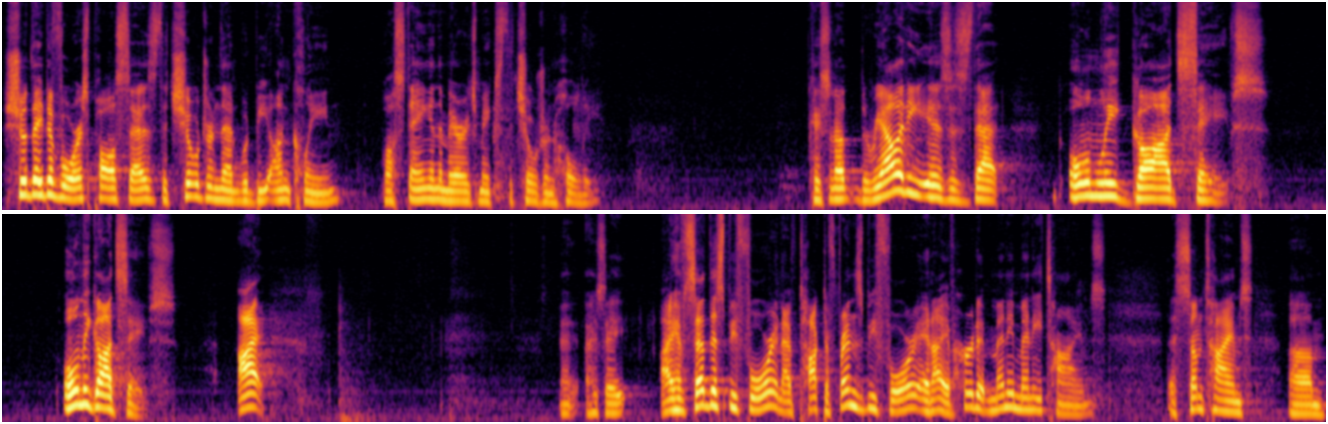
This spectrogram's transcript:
should they divorce, Paul says, the children then would be unclean, while staying in the marriage makes the children holy. Okay, so now the reality is is that only God saves. Only God saves. I I say I have said this before and I've talked to friends before and I have heard it many many times that sometimes um,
